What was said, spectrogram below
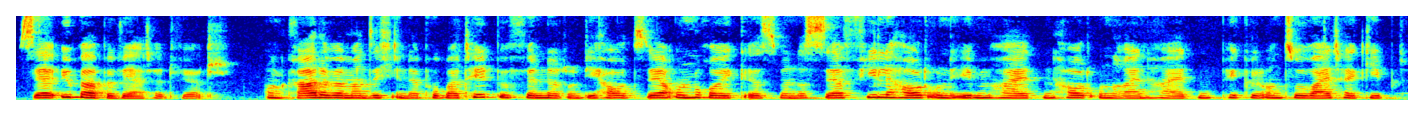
sehr überbewertet wird. Und gerade wenn man sich in der Pubertät befindet und die Haut sehr unruhig ist, wenn es sehr viele Hautunebenheiten, Hautunreinheiten, Pickel und so weiter gibt,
